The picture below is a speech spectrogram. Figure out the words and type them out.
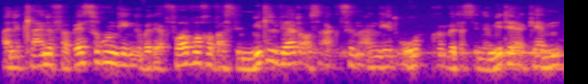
eine kleine Verbesserung gegenüber der Vorwoche, was den Mittelwert aus Aktien angeht. Oben können wir das in der Mitte erkennen.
